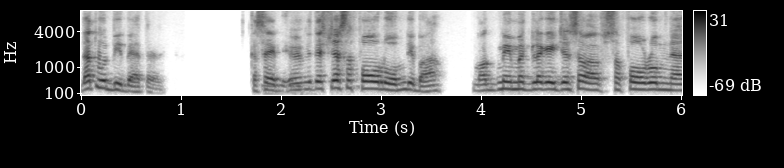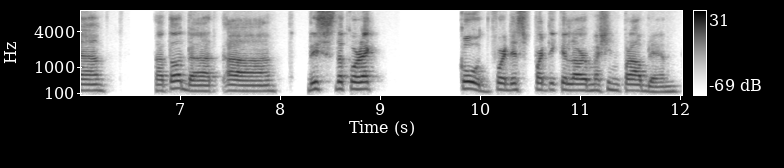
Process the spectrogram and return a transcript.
that would be better. Kasi if it is just a forum, di ba? Mag, may maglagay dyan sa, sa forum na tato that uh, this is the correct code for this particular machine problem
